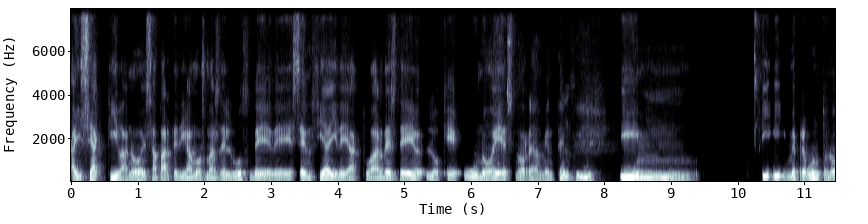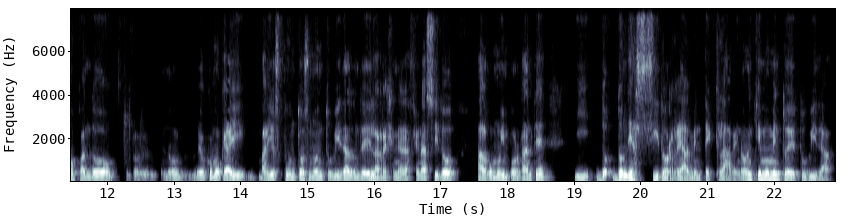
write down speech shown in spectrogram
ahí se activa ¿no? esa parte, digamos, más de luz, de, esencia y de actuar desde lo que uno es, ¿no? Realmente. y, y, me pregunto, ¿no? Cuando ¿no? veo como que hay varios puntos ¿no? en tu vida donde la regeneración ha sido algo muy importante. ¿Y dónde ha sido realmente clave? ¿no? ¿En qué momento de tu vida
